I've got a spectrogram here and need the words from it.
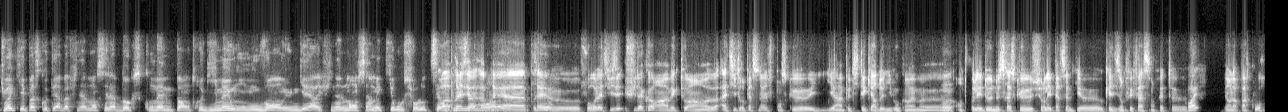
tu vois, qu'il n'y ait pas ce côté, ah bah finalement c'est la boxe qu'on n'aime pas, entre guillemets, où on nous vend une guerre et finalement c'est un mec qui roule sur l'autre. Bon, après, après, après euh, faut relativiser. Je suis d'accord hein, avec toi, hein, euh, à titre personnel, je pense qu'il y a un petit écart de niveau quand même euh, mm. entre les deux, ne serait-ce que sur les personnes auxquelles ils ont fait face en fait dans leur parcours.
